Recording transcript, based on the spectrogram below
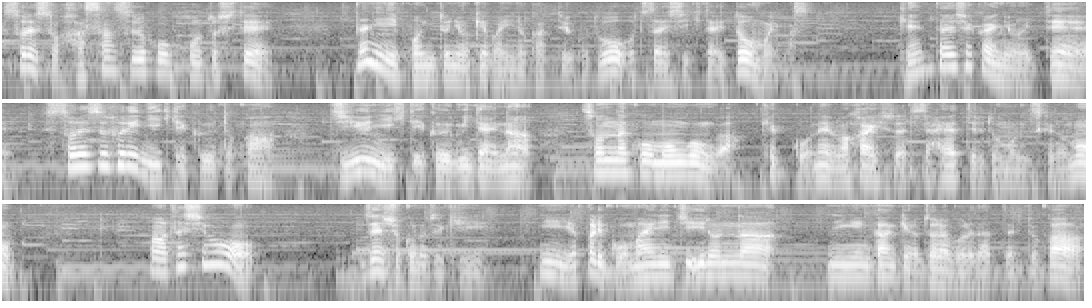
ストレスを発散する方法として何にポイントに置けばいいのかということをお伝えしていきたいと思います。現代社会においてストレスフリーに生きていくとか自由に生きていくみたいなそんなこう文言が結構ね若い人たちで流行ってると思うんですけども、まあ、私も前職の時にやっぱりこう毎日いろんな人間関係のトラブルだったりとか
